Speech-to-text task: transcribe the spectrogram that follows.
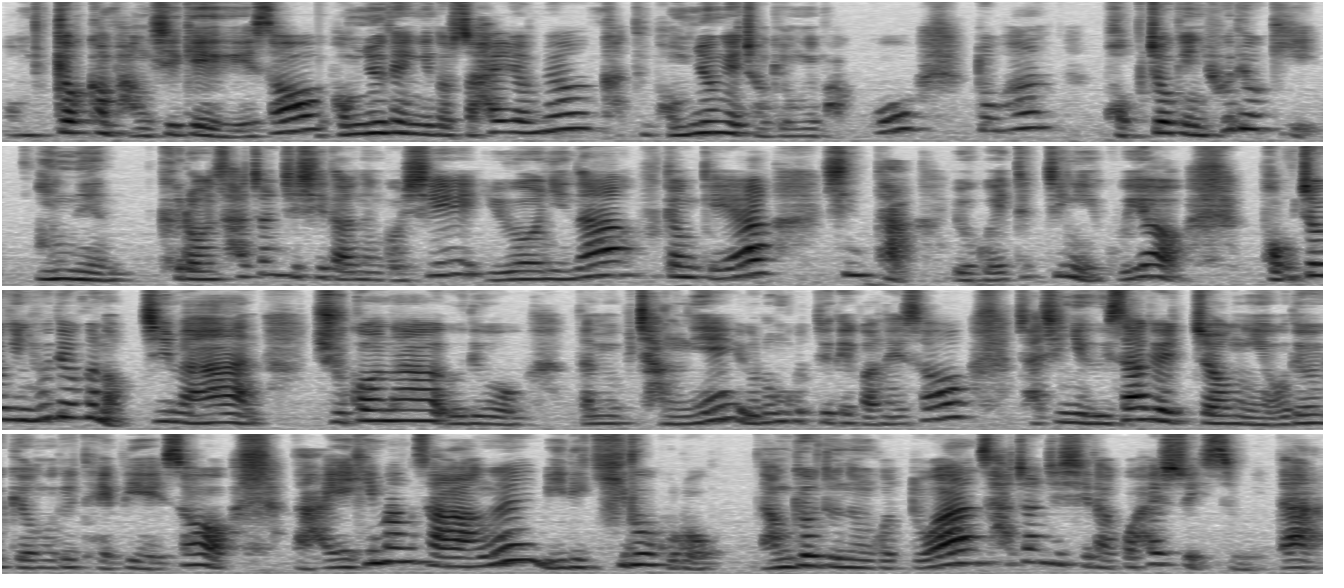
엄격한 방식에 의해서 법률 행위로서 하려면 같은 법령의 적용을 받고 또한 법적인 효력이 있는 그런 사전 지시라는 것이 유언이나 후견계약, 신탁 요거의 특징이고요. 법적인 효력은 없지만 주거나 의료, 그다음에 장례 이런 것들에 관해서 자신이 의사결정이 어려울 경우를 대비해서 나의 희망사항을 미리 기록으로 남겨두는 것 또한 사전 지시라고 할 수 있습니다.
